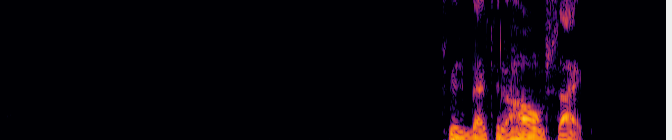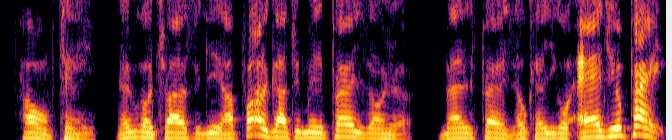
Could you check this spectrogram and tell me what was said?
switch back to the home site. Home team. Now we're gonna try this again. I probably got too many pages on here. Manage page. Okay, you're gonna add your page.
